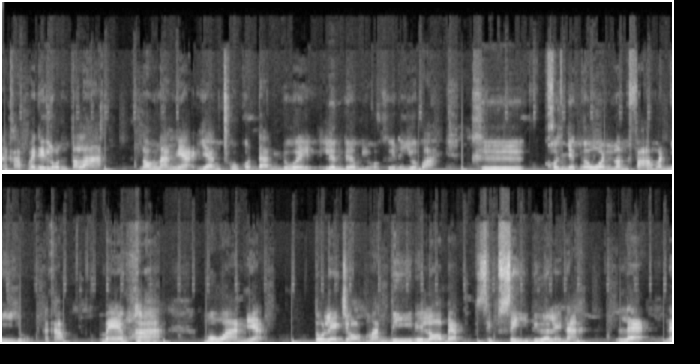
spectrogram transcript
นะครับไม่ได้ล้นตลาด นอกนั้นเนี่ยยังถูกกดดันด้วยเรื่องเดิมอยู่ก็คือนโยบาย คือคนยังกังวลนอนฟาร์มวันนี้อยู่นะครับ แม้ว่าเมื่อวานเนี่ย ตัวเลขจะออกมาดีในรอบแบบ 14 เดือนเลยนะ และใน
